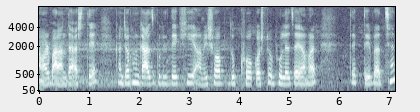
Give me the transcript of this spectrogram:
আমার বারান্দায় আসতে। কারণ যখন গাছগুলি দেখি, আমি সব দুঃখ কষ্ট ভুলে যাই আমার। দেখতেই পাচ্ছেন।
